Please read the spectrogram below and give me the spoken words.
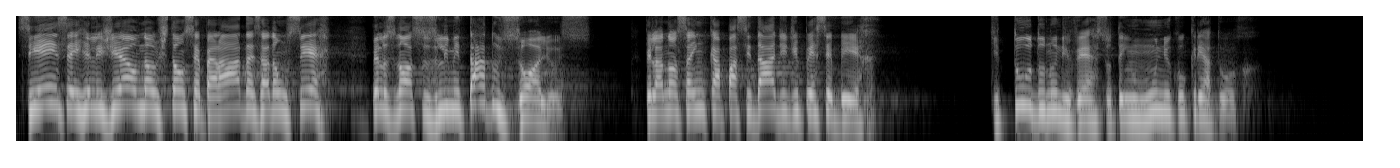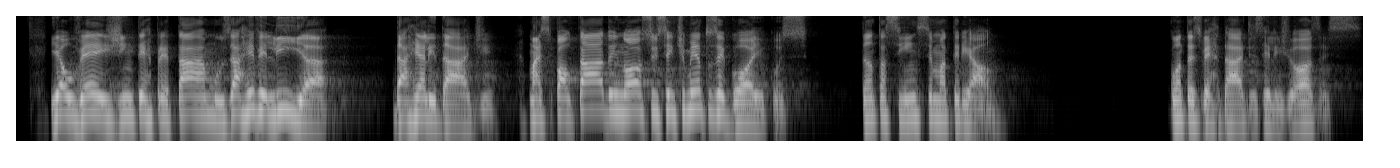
Ciência e religião não estão separadas a não ser pelos nossos limitados olhos, pela nossa incapacidade de perceber que tudo no universo tem um único Criador. E ao invés de interpretarmos a revelia da realidade, mas pautado em nossos sentimentos egóicos, tanto a ciência material quanto as verdades religiosas,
